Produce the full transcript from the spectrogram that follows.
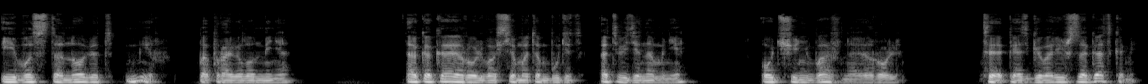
и восстановят мир, поправил он меня. А какая роль во всем этом будет отведена мне? Очень важная роль. Ты опять говоришь загадками.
